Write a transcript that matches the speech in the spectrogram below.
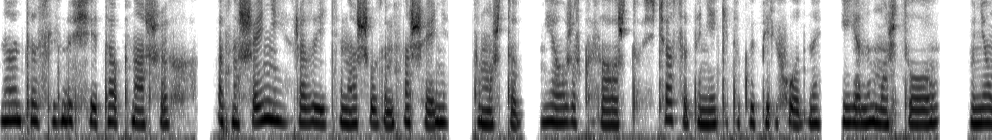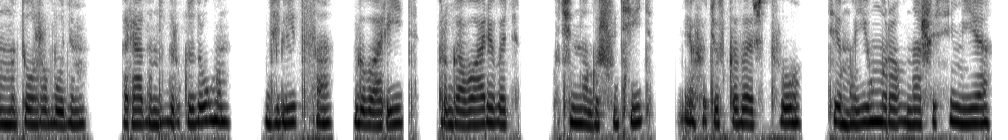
Ну, это следующий этап наших отношений, развития наших взаимоотношений. Потому что я уже сказала, что сейчас это некий такой переходный. И я думаю, что в нем мы тоже будем рядом с друг с другом делиться, говорить, проговаривать, очень много шутить. Я хочу сказать, что Тема юмора в нашей семье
